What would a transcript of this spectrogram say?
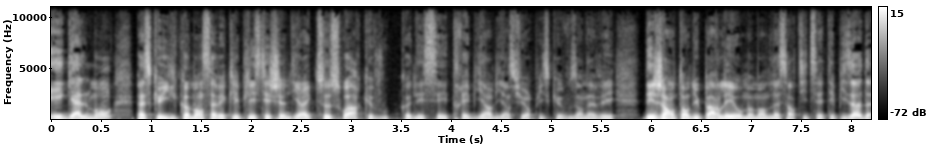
également, parce qu'ils commencent avec les PlayStation Direct ce soir, que vous connaissez très bien, bien sûr, puisque vous en avez déjà entendu parler au moment de la sortie de cet épisode.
